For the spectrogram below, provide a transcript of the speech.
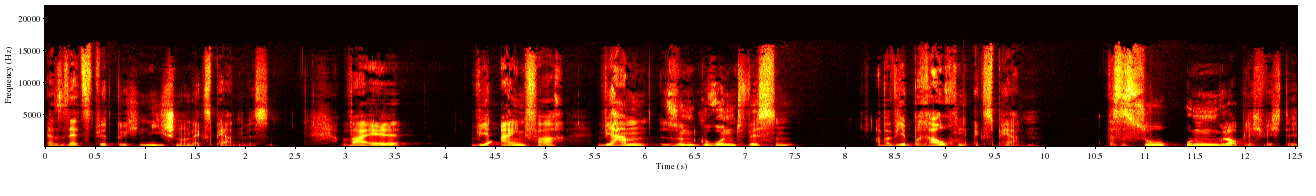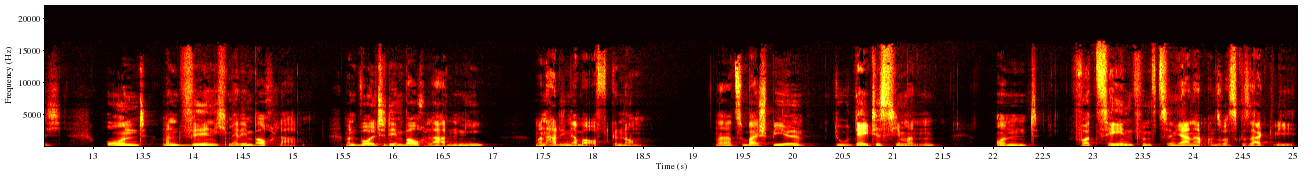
ersetzt wird durch Nischen- und Expertenwissen. Weil wir einfach, wir haben so ein Grundwissen, aber wir brauchen Experten. Das ist so unglaublich wichtig und man will nicht mehr den Bauch laden. Man wollte den Bauch laden nie, man hat ihn aber oft genommen. Na, zum Beispiel, du datest jemanden und vor 10, 15 Jahren hat man sowas gesagt wie,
